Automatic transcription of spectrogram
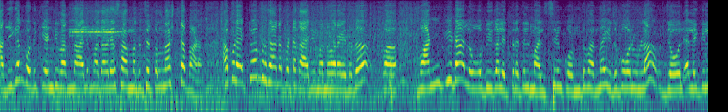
അധികം കൊടുക്കേണ്ടി വന്നാലും അത് അവരെ സംബന്ധിച്ചിടത്തോളം നഷ്ടമാണ്. അപ്പോൾ ഏറ്റവും പ്രധാനപ്പെട്ട കാര്യം എന്ന് പറയുന്നത് വൻകിട ലോബികൾ ഇത്തരത്തിൽ മത്സ്യം കൊണ്ടുവന്ന് ഇതുപോലുള്ള ജോലി അല്ലെങ്കിൽ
